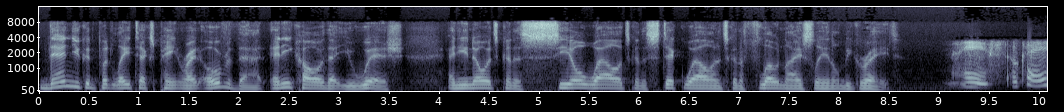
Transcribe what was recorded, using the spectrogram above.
then you can put latex paint right over that, any color that you wish, and you know it's going to seal well, it's going to stick well, and it's going to flow nicely, and it'll be great. Nice. Okay.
